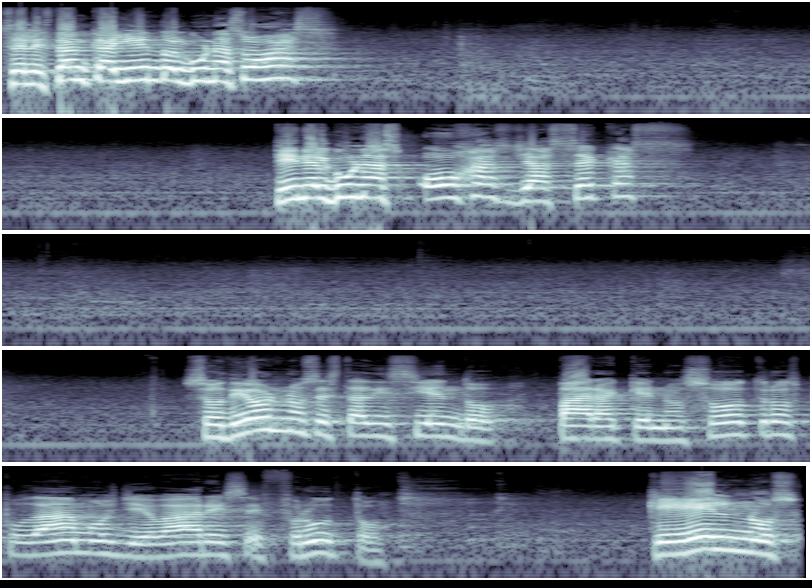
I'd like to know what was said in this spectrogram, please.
¿Se le están cayendo algunas hojas? ¿Tiene algunas hojas ya secas? Dios nos está diciendo para que nosotros podamos llevar ese fruto, que Él nos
